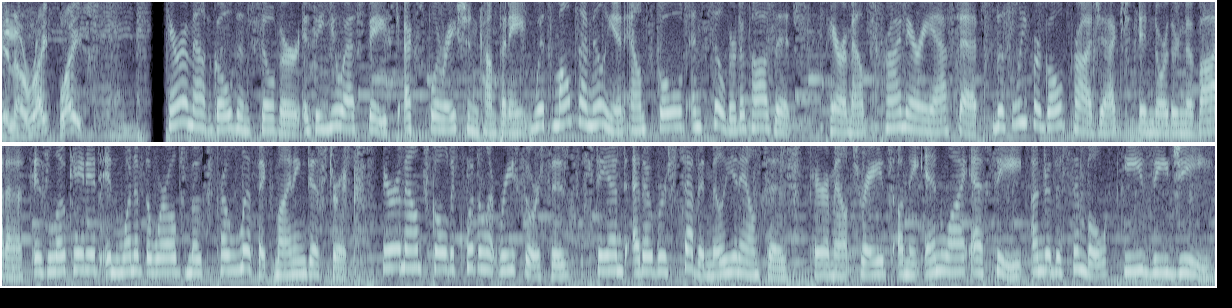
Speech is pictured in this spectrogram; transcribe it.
in the right place. Paramount Gold and Silver is a U.S. based exploration company with multi-million ounce gold and silver deposits. Paramount's primary asset, the Sleeper Gold Project in northern Nevada, is located in one of the world's most prolific mining districts. Paramount's gold equivalent resources stand at over 7 million ounces. Paramount trades on the NYSE under the symbol PZG.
